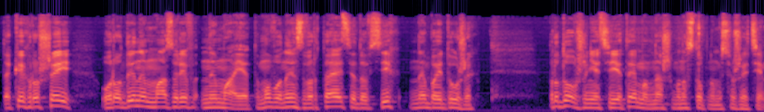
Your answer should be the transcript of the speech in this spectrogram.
Таких грошей у родини Мазурів немає, тому вони звертаються до всіх небайдужих. Продовження цієї теми в нашому наступному сюжеті.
